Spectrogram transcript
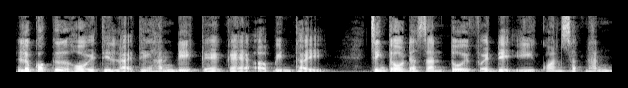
Lúc có cơ hội thì lại thấy hắn đi kè kè ở bên thầy. Chính tổ đã dặn tôi phải để ý quan sát hắn.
